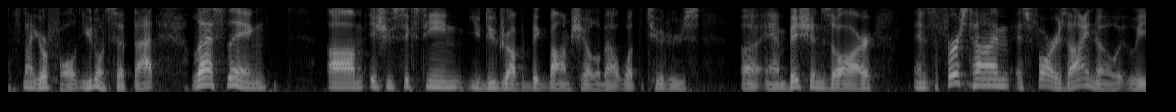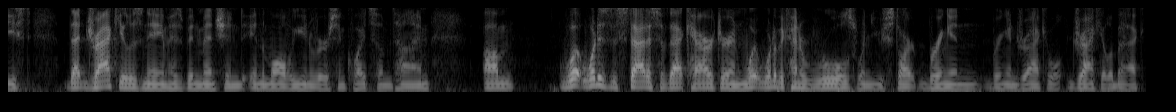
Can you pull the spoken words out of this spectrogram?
It's not your fault. You don't set that. Last thing, um, issue 16, you do drop a big bombshell about what the Tudors' uh, ambitions are. And it's the first time, as far as I know at least, that Dracula's name has been mentioned in the Marvel Universe in quite some time. Um, what what is the status of that character, and what, what are the kind of rules when you start bringing bringing Dracula Dracula back?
